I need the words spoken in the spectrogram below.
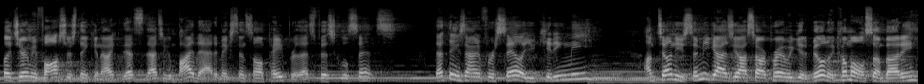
Like Jeremy Foster's thinking, I, that's, that's, I can buy that. It makes sense on paper. That's fiscal sense. That thing's not even for sale. Are you kidding me? I'm telling you, some of you guys got to start praying we get a building. Come on, somebody.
